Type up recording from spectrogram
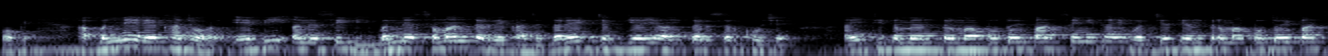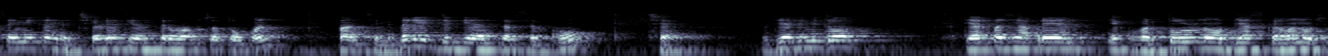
ઓકે. આ બંને રેખા જો એ બી અને સીડી બંને સમાંતર રેખા છે. દરેક જગ્યાએ અંતર સરખું છે. અહીંથી તમે અંતર માપો તોય પાંચ સેમી થાય, વચ્ચેથી અંતર માપો તોય પાંચ સેમી થાય ને છેડેથી અંતર માપશો તો પણ પાંચ સેમી. દરેક જગ્યાએ અંતર સરખું છે. વિદ્યાર્થી મિત્રો, ત્યાર પછી આપણે એક વર્તુળનો અભ્યાસ કરવાનો છે.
